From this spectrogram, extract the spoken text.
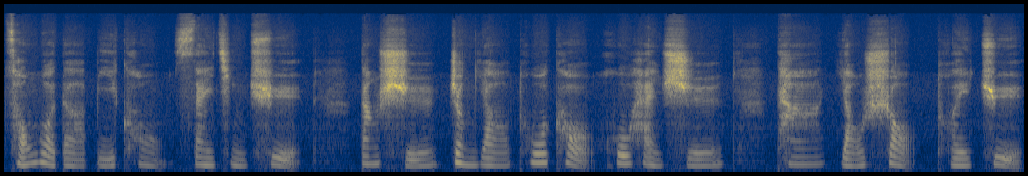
从我的鼻孔塞进去，当时正要脱口呼喊时，他摇手推拒，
